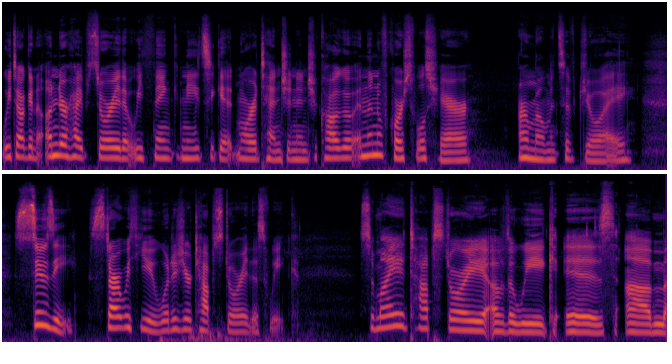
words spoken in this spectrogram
we talk an underhyped story that we think needs to get more attention in Chicago, and then of course we'll share our moments of joy. Susie, start with you. What is your top story this week? So, my top story of the week is um,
